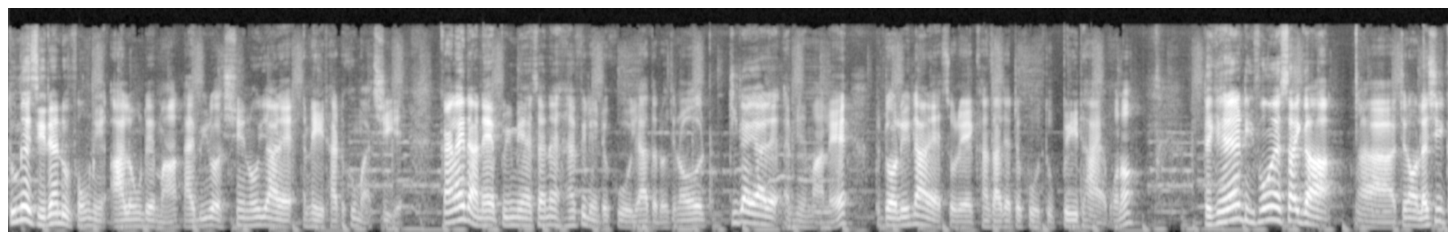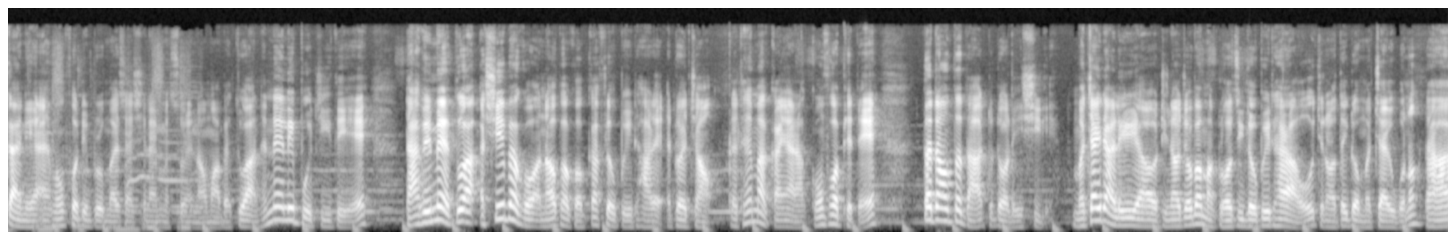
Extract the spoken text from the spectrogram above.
သူနဲ့ဇေတန်းတူဖုန်းတွေအားလုံးထဲမှာလိုက်ပြီးတော့ရှင်လို့ရတဲ့အနေအထားတစ်ခုမှရှိတယ်။ကိုင်လိုက်တာနဲ့ premium ဆန်တဲ့ hand feeling တစ်ခုကိုရတယ်တော့ကျွန်တော်တို့ကြည့်လိုက်ရတဲ့အမြင်မှာလည်းတော်တော်လေးလှတဲ့ဆိုတဲ့ခံစားချက်တစ်ခုကိုသူပေးထားရပေါ့နော်။တကယ်တမ်းဒီဖုန်းရဲ့ site ကအာကျွန်တော်လက်ရှိကင်နေတဲ့ iPhone 14 Pro Max ရှင်းလိုက်မှဆိုရင်တော့မှပဲသူကနည်းနည်းလေးပိုကြီးသေးတယ်။ဒါပေမဲ့သူကအရှိဘက်ကောအနောက်ဘက်ကော cut လုပ်ပေးထားတဲ့အတွက်ကြောင့်လက်ထဲမှာကင်ရတာ comfort ဖြစ်တယ်။တက်တောင့်တက်တာတော်တော်လေးရှိတယ်။မကြိုက်တာလေးတွေကတော့ဒီနောက်ကျောဘက်မှာ glossy လုပ်ပေးထားတာကိုကျွန်တော်တိတ်တော့မကြိုက်ဘူးပေါ့နော်။ဒါက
